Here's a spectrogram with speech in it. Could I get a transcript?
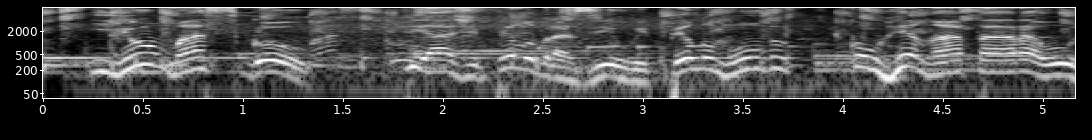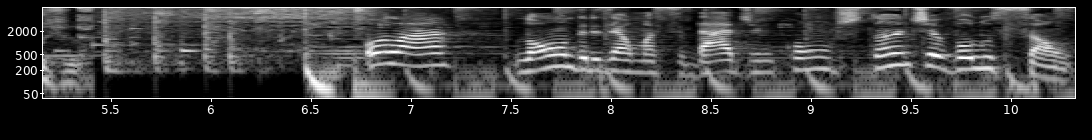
You Must Go. Viaje pelo Brasil e pelo mundo com Renata Araújo. Olá! Londres é uma cidade em constante evolução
